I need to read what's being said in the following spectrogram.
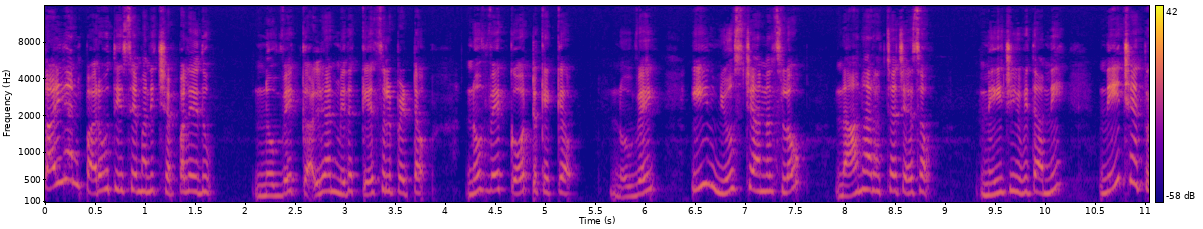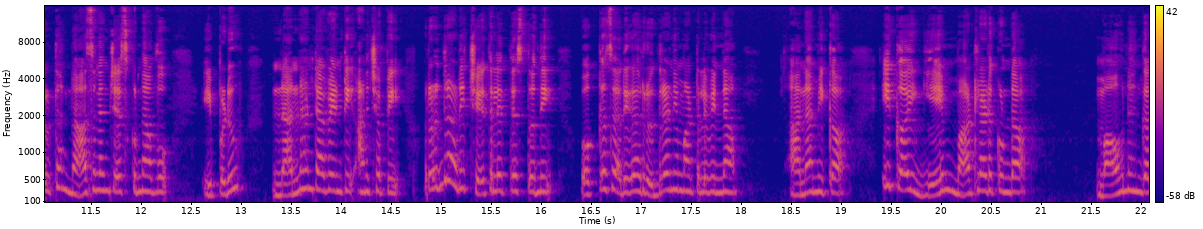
కళ్యాణ్ పరువు తీసేమని చెప్పలేదు. నువ్వే కళ్యాణ్ మీద కేసులు పెట్టావు. నువ్వే కోర్టుకెక్కావు. నువ్వే ఈ న్యూస్ ఛానల్స్లో నానా రచ్చ చేసావు నీ జీవితాన్ని నీ చేతులతో నాశనం చేసుకున్నావు. ఇప్పుడు నన్నంటావేంటి అని చెప్పి రుద్రాణి చేతులెత్తేస్తుంది. ఒక్కసారిగా రుద్రాణి మాటలు విన్నా. అనామిక ఇక ఏం మాట్లాడకుండా మౌనంగా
